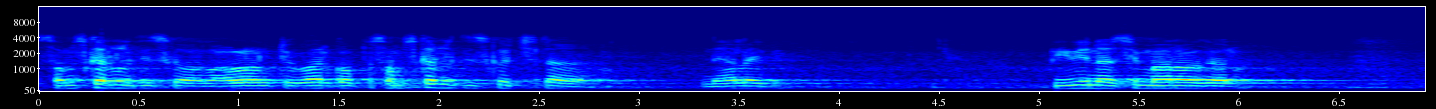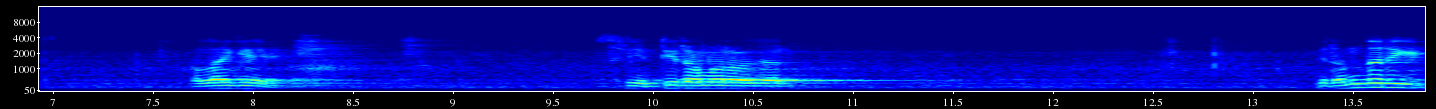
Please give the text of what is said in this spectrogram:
సంస్కరణలు తీసుకోవాలి. అలాంటి వారు గొప్ప సంస్కరణలు తీసుకొచ్చిన నేల ఇది. పివి నరసింహారావు గారు అలాగే శ్రీ ఎన్టీ రామారావు గారు. వీరందరి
